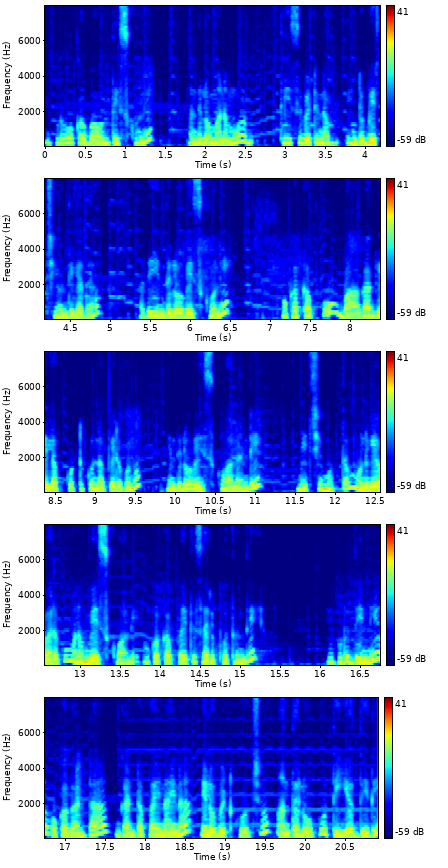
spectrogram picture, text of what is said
ఇప్పుడు ఒక బౌల్ తీసుకొని అందులో మనము తీసిపెట్టిన ఎండుమిర్చి ఉంది కదా అది ఇందులో వేసుకొని ఒక కప్పు బాగా గిలప్ కొట్టుకున్న పెరుగును ఇందులో వేసుకోవాలండి. మిర్చి మొత్తం మునిగే వరకు మనం వేసుకోవాలి. ఒక కప్ అయితే సరిపోతుంది. ఇప్పుడు దీన్ని ఒక గంట గంట పైన అయినా నిలబెట్టుకోవచ్చు. అంతలోపు తీయొద్దు ఇది.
